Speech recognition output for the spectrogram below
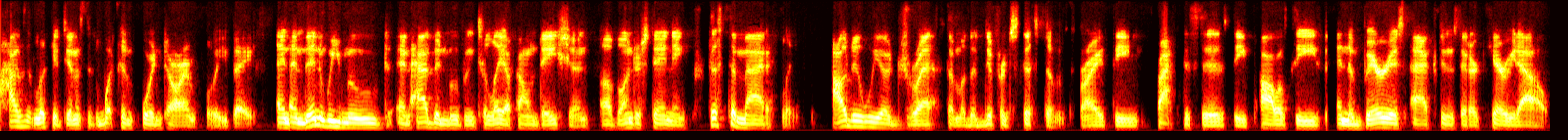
How does it look at Genesys? What's important to our employee base? And, and then we moved and have been moving to lay a foundation of understanding systematically how do we address some of the different systems, right? The practices, the policies, and the various actions that are carried out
